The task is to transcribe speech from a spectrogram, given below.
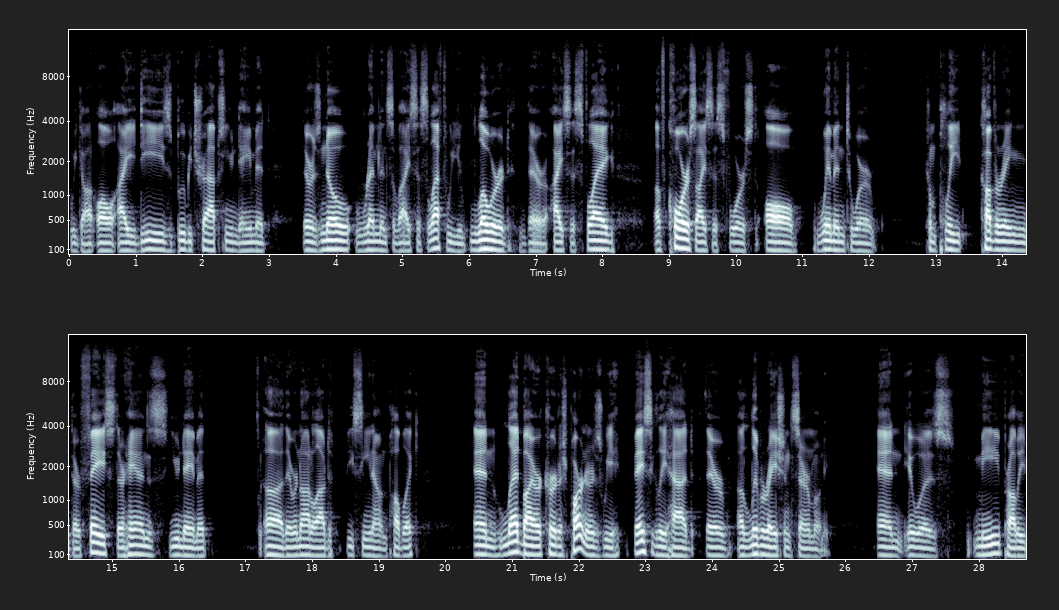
we got all IEDs, booby traps, you name it. There was no remnants of ISIS left. We lowered their ISIS flag. Of course, ISIS forced all women to wear complete covering their face, their hands, you name it. Uh, they were not allowed to be seen out in public and led by our Kurdish partners, we basically had their a liberation ceremony. And it was me, probably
